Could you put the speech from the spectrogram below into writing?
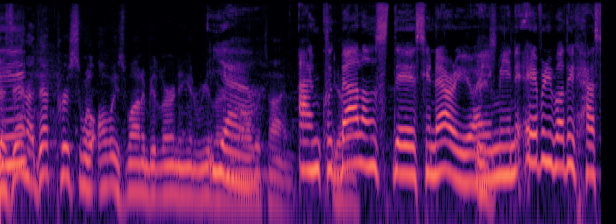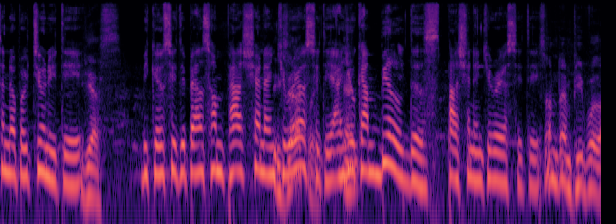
Because then that person will always want to be learning and relearning yeah, all the time. and could you know? balance the scenario. I mean, everybody has an opportunity. Yes. Because it depends on passion and Exactly. curiosity, and, you can build this passion and curiosity. Sometimes people with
